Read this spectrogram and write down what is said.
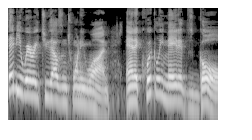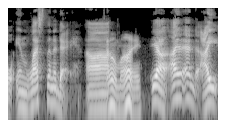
February 2021 and it quickly made its goal in less than a day. Uh oh my. yeah, I and I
